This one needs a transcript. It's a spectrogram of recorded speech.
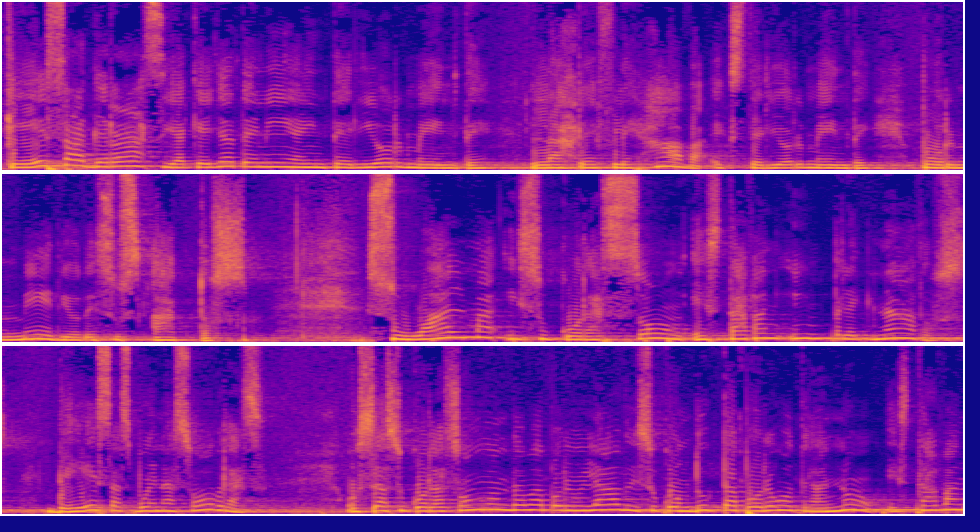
Que esa gracia que ella tenía interiormente la reflejaba exteriormente por medio de sus actos. Su alma y su corazón estaban impregnados de esas buenas obras. O sea, su corazón no andaba por un lado y su conducta por otra, no, estaban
